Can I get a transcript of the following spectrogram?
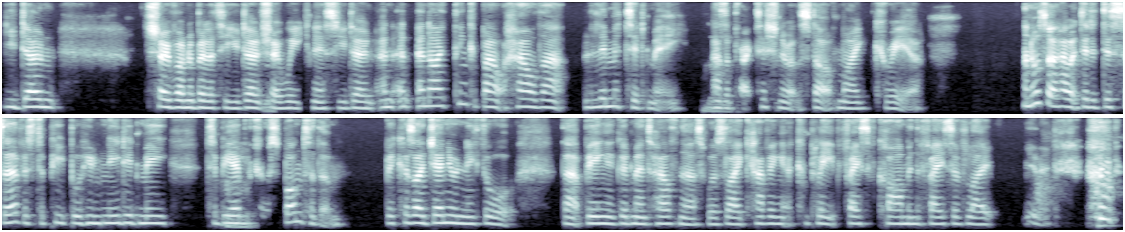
you don't show vulnerability you don't show weakness you don't and and, and i think about how that limited me as a Mm. practitioner at the start of my career and also how it did a disservice to people who needed me to be able Mhm. to respond to them because i genuinely thought that being a good mental health nurse was like having a complete face of calm in the face of like you know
